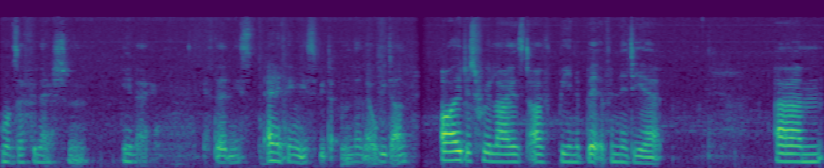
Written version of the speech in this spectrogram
once I finish and you know if there needs anything needs to be done then it'll be done. I just realised I've been a bit of an idiot. Um,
